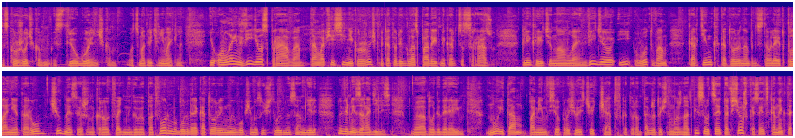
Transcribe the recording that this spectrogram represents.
с кружочком, с треугольничком. Вот смотрите внимательно. И онлайн-видео справа. Там вообще синий кружочек, на который глаз падает, мне кажется, сразу. Кликаете на онлайн-видео, и вот вам картинка, которую нам предоставляет Планета.ру. Чудная совершенно краудфандинговая платформа, благодаря которой мы, в общем, и существуем на самом деле. Ну, вернее, зародились а, благодаря им. Ну, и там, помимо всего прочего, есть еще чат, в котором также точно можно отписываться. Это все, что касается коннекта.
